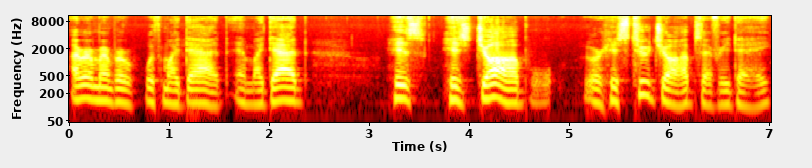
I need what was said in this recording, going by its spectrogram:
I remember with my dad, and my dad, his his job or his two jobs every day,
